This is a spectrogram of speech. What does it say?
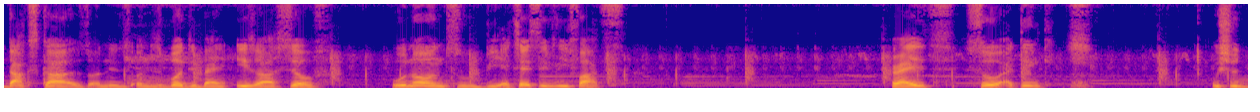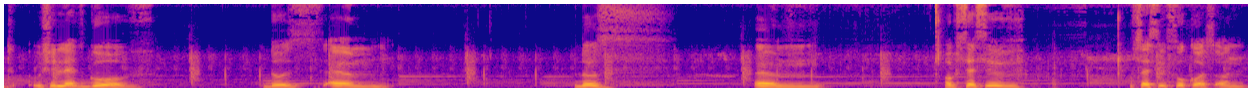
dark scars on his on his body by his or herself. Will not want to be excessively fat. Right? So i think we should we should let go of those um those um obsessive obsessive focus on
